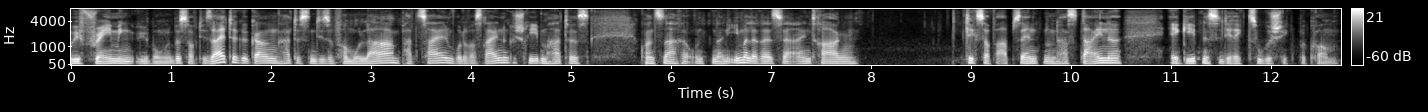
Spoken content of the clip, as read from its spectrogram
Reframing-Übung. Du bist auf die Seite gegangen, hattest in diesem Formular ein paar Zeilen, wo du was reingeschrieben hattest, konntest nachher unten deine E-Mail-Adresse eintragen, klickst auf Absenden und hast deine Ergebnisse direkt zugeschickt bekommen.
